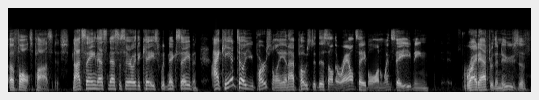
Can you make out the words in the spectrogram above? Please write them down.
of false positives. Not saying that's necessarily the case with Nick Saban. I can tell you personally, and I posted this on the roundtable on Wednesday evening, right after the news of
